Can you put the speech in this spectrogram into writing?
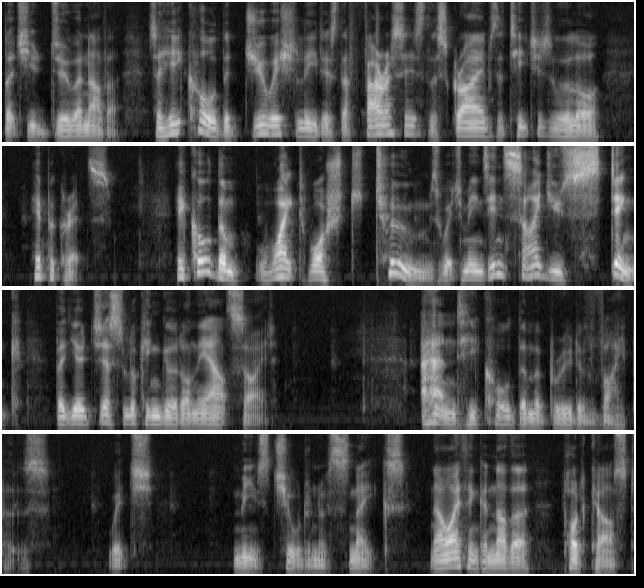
but you do another. So he called the Jewish leaders, the Pharisees, the scribes, the teachers of the law, hypocrites. He called them whitewashed tombs, which means inside you stink, but you're just looking good on the outside. And he called them a brood of vipers, which means children of snakes. Now, I think another podcast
